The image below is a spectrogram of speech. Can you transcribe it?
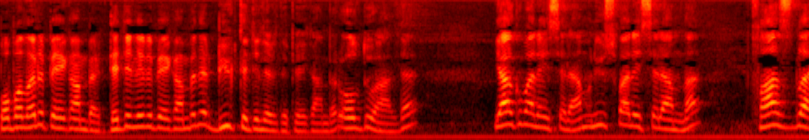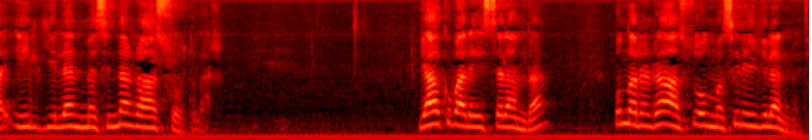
babaları peygamber, dedeleri peygamberler, büyük dedeleri de peygamber olduğu halde Yakup Aleyhisselam'ın Yusuf Aleyhisselam'la fazla ilgilenmesinden rahatsız oldular. Yakup Aleyhisselam da onların rahatsız olmasıyla ilgilenmedi.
